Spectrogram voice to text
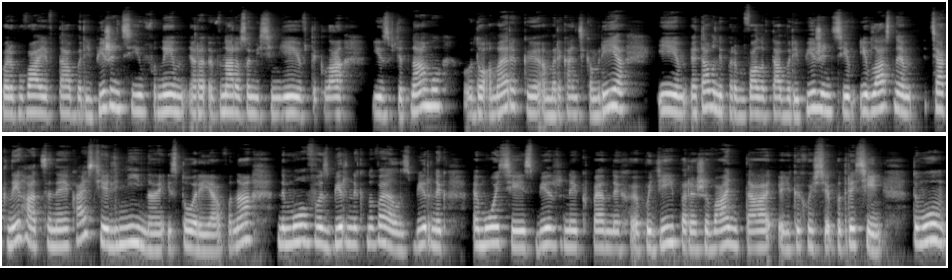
перебуває в таборі біженців. Вони вона разом із сім'єю втекла із В'єтнаму до Америки, американська мрія. І там вони перебували в таборі біженців. І, власне, ця книга це не якась лінійна історія, вона немов збірник новел, збірник емоцій, збірник певних е, подій, переживань та якихось потрясінь. Тому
